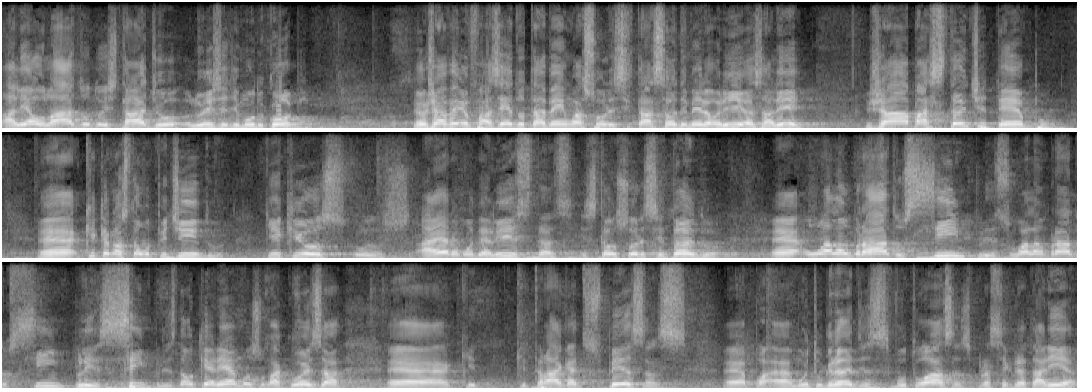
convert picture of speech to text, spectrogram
ali ao lado do estádio Luiz Edmundo Kobe. Eu já venho fazendo também uma solicitação de melhorias ali, já há bastante tempo. É, o que, que nós estamos pedindo? Que, que os, os aeromodelistas estão solicitando? é, um alambrado simples, um alambrado simples, simples. Não queremos uma coisa é, que, que traga despesas é, é, muito grandes, vultuosas para a secretaria,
